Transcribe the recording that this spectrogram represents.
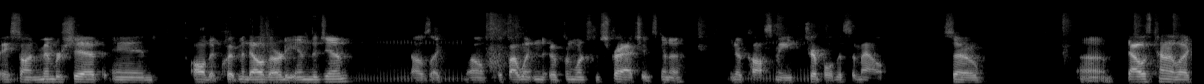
based on membership and all the equipment that was already in the gym. I was like, well, if I went and opened one from scratch, it's gonna, you know, cost me triple this amount. So um, that was kind of like,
